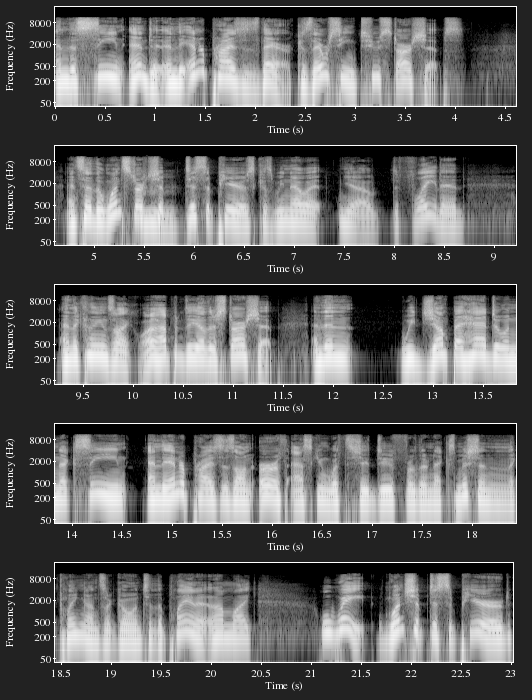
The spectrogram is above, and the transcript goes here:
and the scene ended. And the enterprise is there because they were seeing two starships. And so the one starship mm-hmm. disappears because we know it you know deflated. And the Klingons are like what happened to the other starship? And then we jump ahead to a next scene and the enterprise is on earth asking what should do for their next mission and the klingons are going to the planet. And i'm like well wait. One ship disappeared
